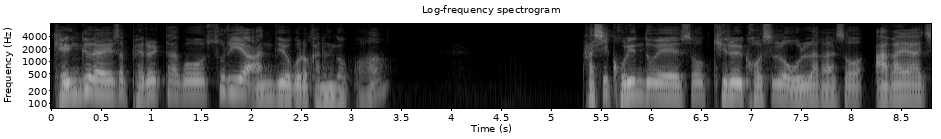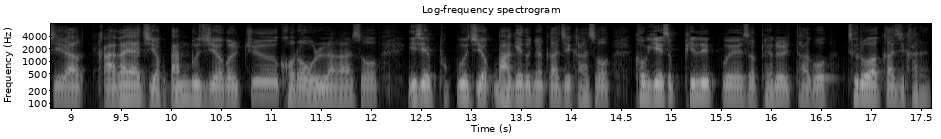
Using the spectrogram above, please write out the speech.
갱그라에서 배를 타고 수리아 안디옥으로 가는 것과 다시 고린도에서 길을 거슬러 올라가서 아가야 지역, 아가야 지역, 남부 지역을 쭉 걸어 올라가서 이제 북부 지역 마게도냐까지 가서 거기에서 빌립보에서 배를 타고 드로아까지 가는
